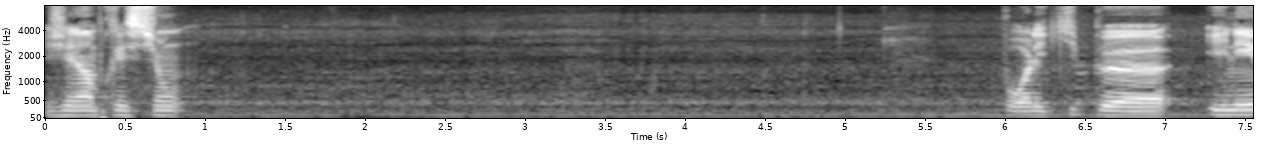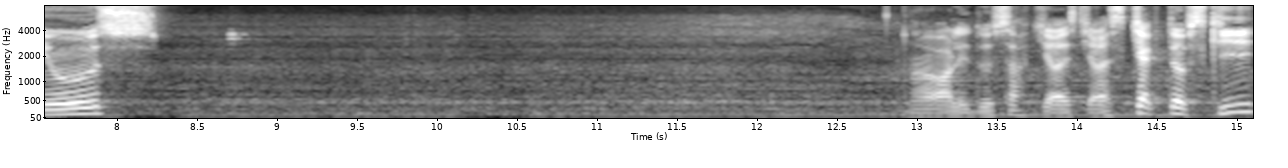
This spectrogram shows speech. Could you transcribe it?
J'ai l'impression. Pour l'équipe euh, Ineos. On va voir les deux sars qui restent. Il reste Kaktovski,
